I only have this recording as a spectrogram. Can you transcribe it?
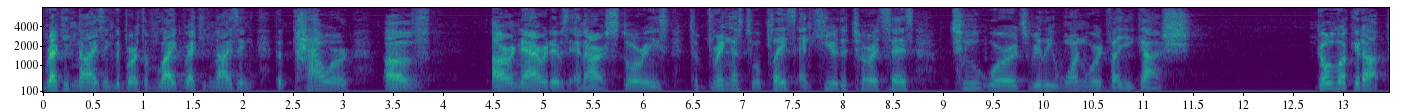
recognizing the birth of light, recognizing the power of our narratives and our stories to bring us to a place. And here the Torah says two words, really one word, vayigash. Go look it up.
